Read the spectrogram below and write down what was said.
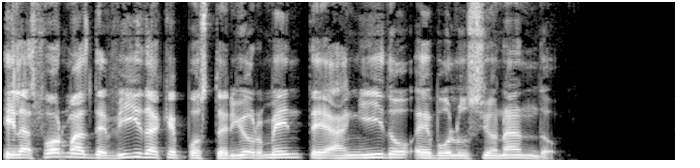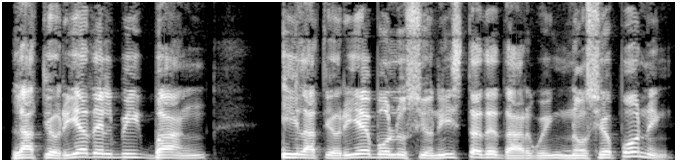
y las formas de vida que posteriormente han ido evolucionando. La teoría del Big Bang y la teoría evolucionista de Darwin no se oponen,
